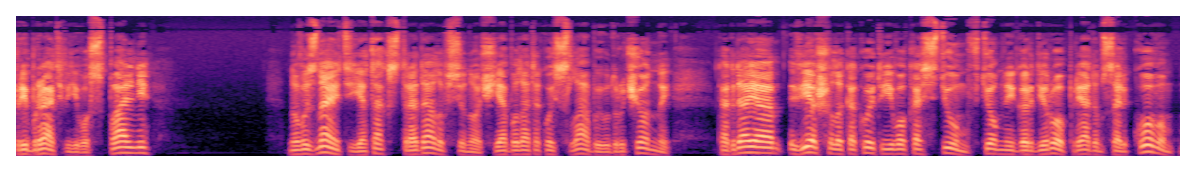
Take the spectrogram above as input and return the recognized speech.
прибрать в его спальне, но вы знаете, я так страдала всю ночь, я была такой слабой, удрученной. Когда я вешала какой-то его костюм в темный гардероб рядом с Альковым,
